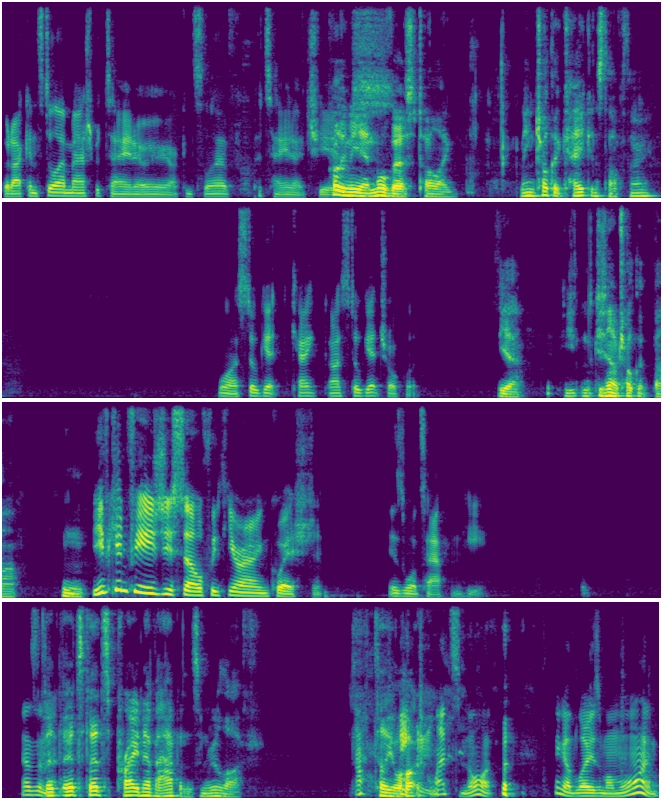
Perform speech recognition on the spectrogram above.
But I can still have mashed potato. I can still have potato chips. Probably yeah, more versatile. Like, I mean, chocolate cake and stuff though. Well, I still get cake. I still get chocolate. Yeah, you, you can have a chocolate bar. Hmm. You've confused yourself with your own question, is what's happened here. Hasn't That, it? that's that's pray never happens in real life. I'll tell you what. Let's not. I think I'd lose my mind.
